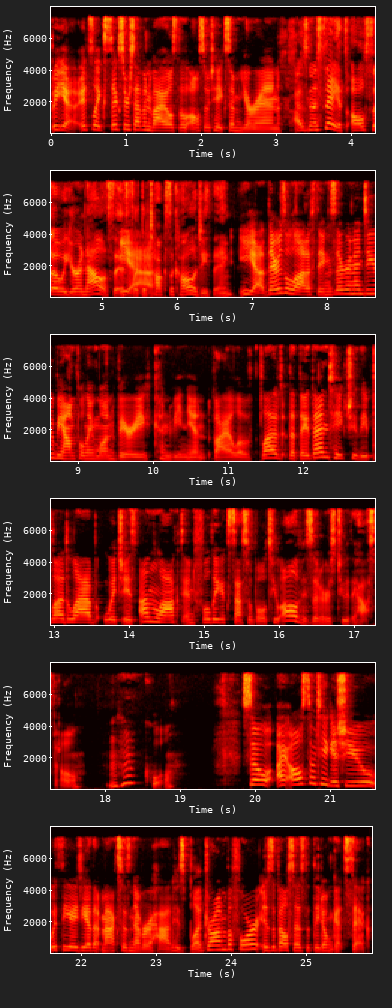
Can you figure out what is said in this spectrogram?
But yeah, it's like six or seven vials. They'll also take some urine. I was going to say it's also a urinalysis, like a toxicology thing. Yeah, there's a lot of things they're going to do beyond pulling one very convenient vial of blood that they then take to the blood lab, which is unlocked and fully accessible to all visitors to the hospital. Mm-hmm. Cool. So I also take issue with the idea that Max has never had his blood drawn before. Isabel says that they don't get sick,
